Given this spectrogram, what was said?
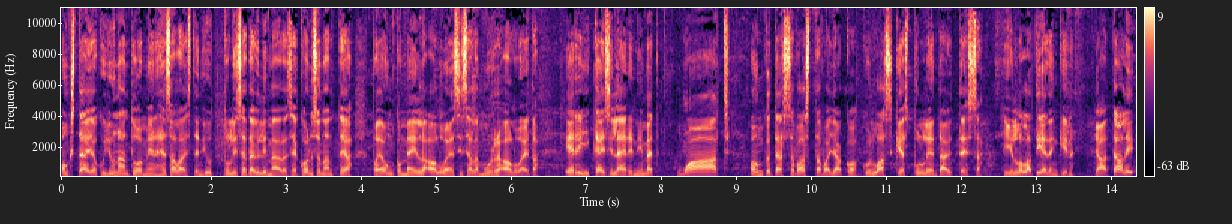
Onko tämä joku junantuomien hesalaisten juttu lisätä ylimääräisiä konsonantteja vai onko meillä alueen sisällä murrealueita? Eri ikäisillä eri nimet? What? Onko tässä vastaava jako kuin laskiaspullien täytteissä? Hillolla tietenkin. Ja tämä oli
